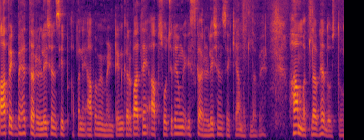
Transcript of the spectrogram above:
आप एक बेहतर रिलेशनशिप अपने आप में मेंटेन कर पाते हैं। आप सोच रहे होंगे, इसका रिलेशन से क्या मतलब है? हाँ मतलब है दोस्तों,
